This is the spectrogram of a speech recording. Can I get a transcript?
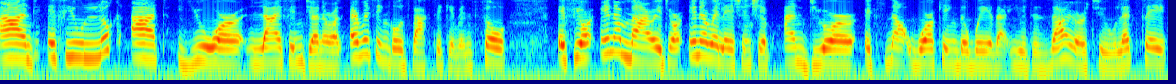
And if you look at your life in general, everything goes back to giving. So if you're in a marriage or in a relationship and you're it's not working the way that you desire to, let's say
